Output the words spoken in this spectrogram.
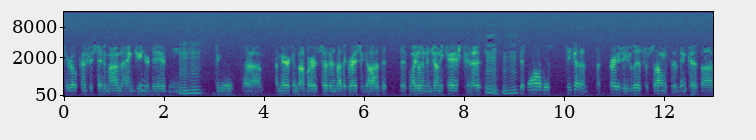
he wrote "Country State of Mind" that Hank Jr. did, and Mm-hmm. he wrote uh, "American by Birth, Southern by the Grace of God" that that Waylon and Johnny Cash cut. And Mm-hmm. Just all this, he's got a, a crazy list of songs that have been cut by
